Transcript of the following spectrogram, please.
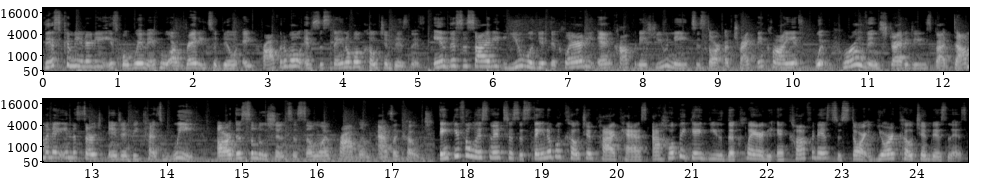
This community is for women who are ready to build a profitable and sustainable coaching business. In this society, you will get the clarity and confidence you need to start attracting clients with proven strategies by dominating the search engine because we are the solution to someone's problem as a coach. Thank you for listening to Sustainable Coaching Podcast. I hope it gave you the clarity and confidence to start your coaching business.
